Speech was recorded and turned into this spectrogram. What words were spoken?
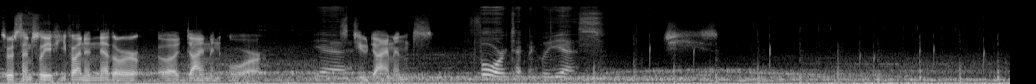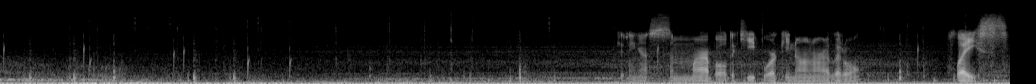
So essentially, if you find a nether uh, diamond ore, yeah, it's two diamonds. four technically, yes. Jeez. Getting us some marble to keep working on our little place.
